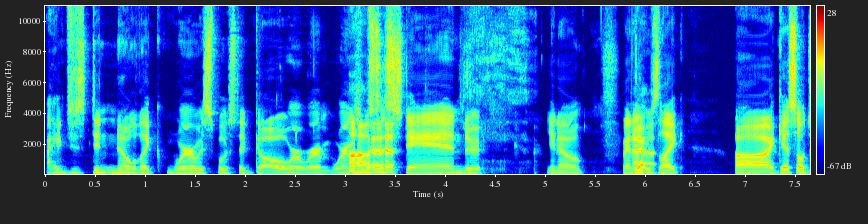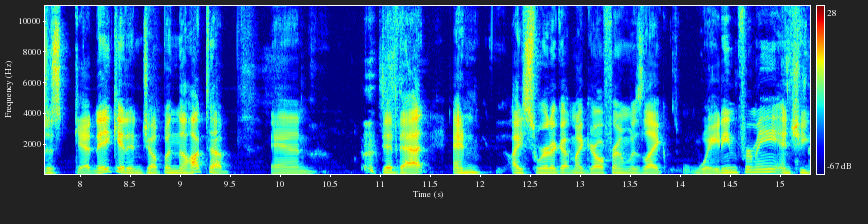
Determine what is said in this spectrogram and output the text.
I just didn't know like where I was supposed to go or where where I'm Uh-huh. supposed to stand, or, you know, and I was like, uh, I guess I'll just get naked and jump in the hot tub, and did that, and I swear to God, my girlfriend was like waiting for me, and she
